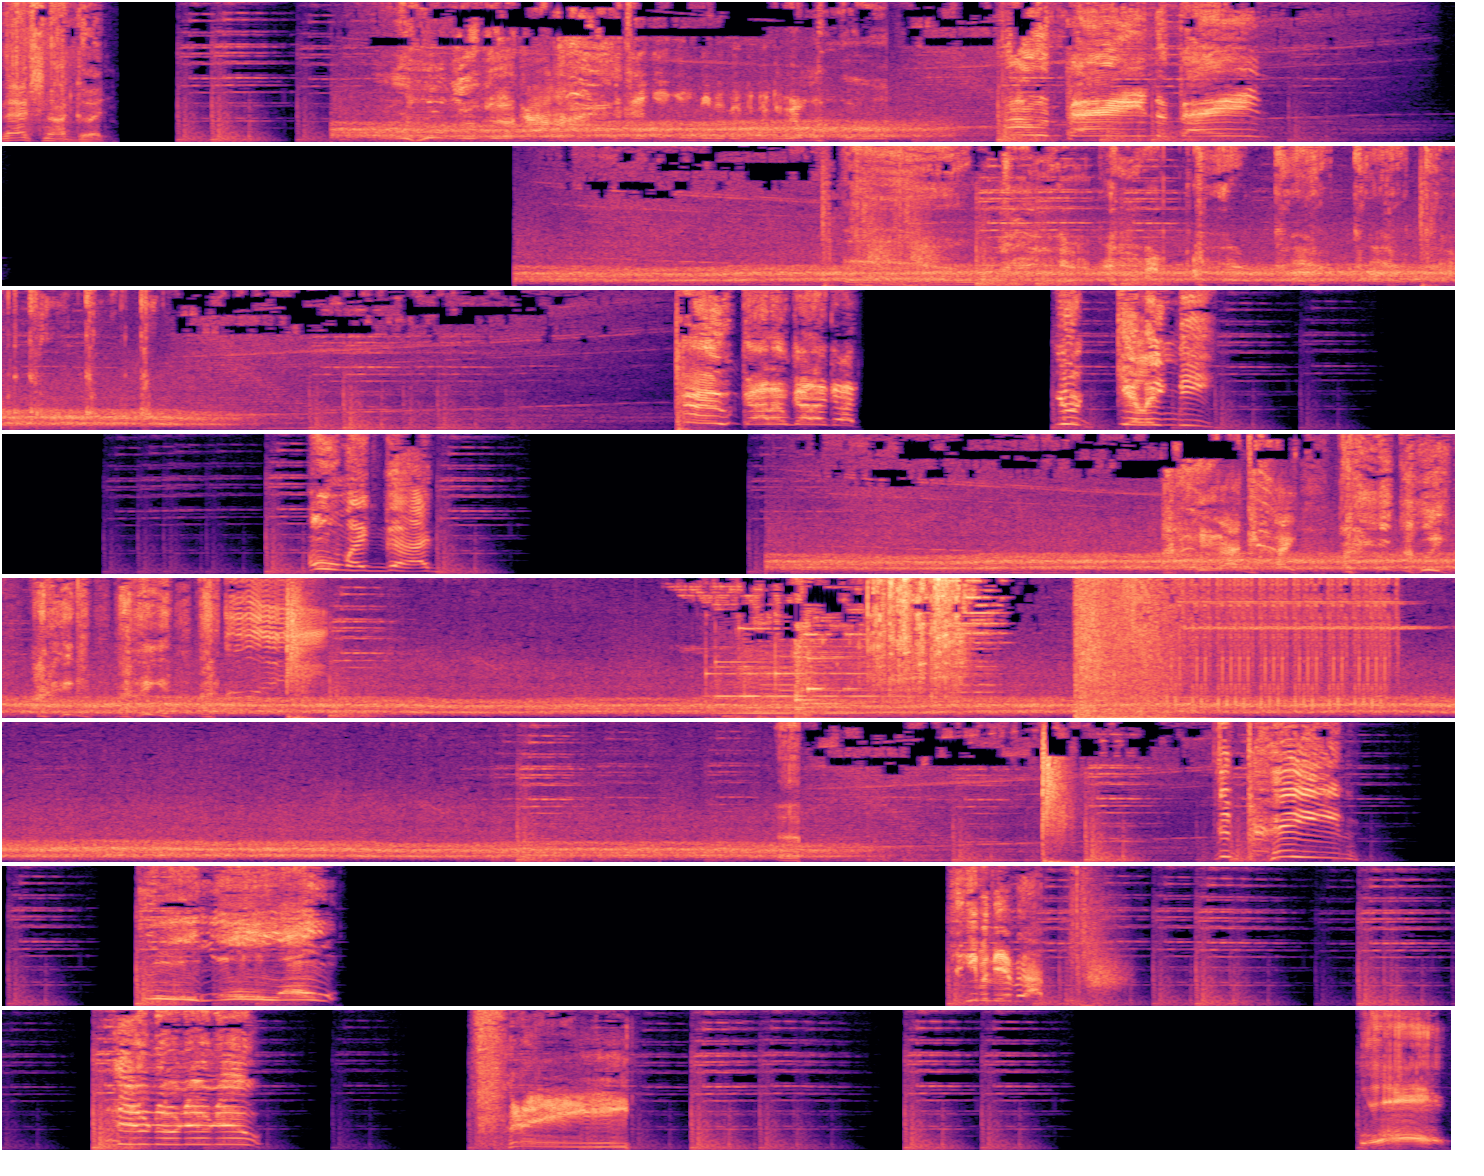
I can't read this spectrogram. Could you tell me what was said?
That's not good. Oh, the pain, the pain! Oh, oh, oh, killing me! Oh, my God! Oh!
